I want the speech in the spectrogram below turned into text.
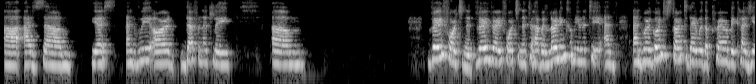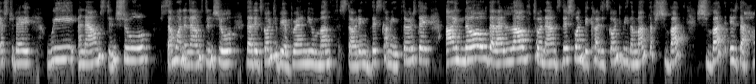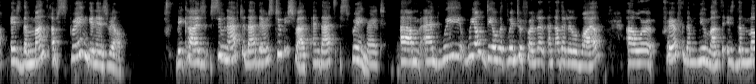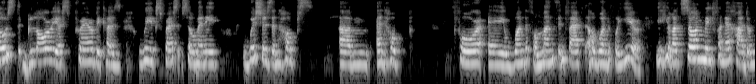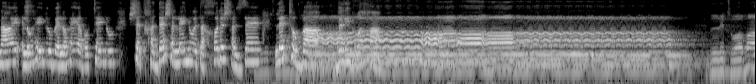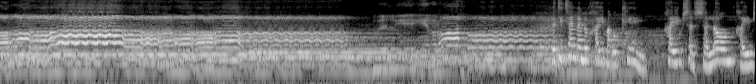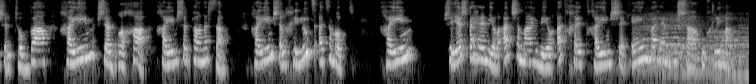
uh, as, um, yes, and we are definitely um, very fortunate, very, very fortunate to have a learning community. And, and we're going to start today with a prayer because yesterday we announced in Shul, someone announced in Shul that it's going to be a brand new month starting this coming Thursday. I know that I love to announce this one because it's going to be the month of Shvat. Shvat is the, is the month of spring in Israel because soon after that there is Tu B'Shvat and that's spring. Right. Um, and we we'll deal with winter for li- another little while. Our prayer for the new month is the most glorious prayer because we express so many wishes and hopes um, and hope for a wonderful month. In fact, a wonderful year. יהי רצון מלפניך, אדוני, אלוהינו ואלוהי אבותינו, שתחדש עלינו את החודש הזה לטובה ולברכה. ותיתן לנו חיים ארוכים, חיים של שלום, חיים של טובה, חיים של ברכה, חיים של פרנסה, חיים של חילוץ עצמות, חיים שיש בהם יראת שמיים ויראת חטא, חיים שאין בהם בושה וכלימה.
